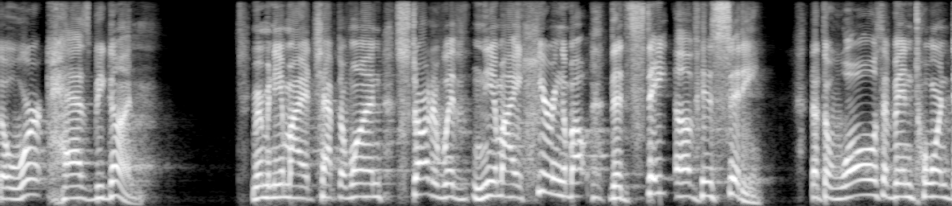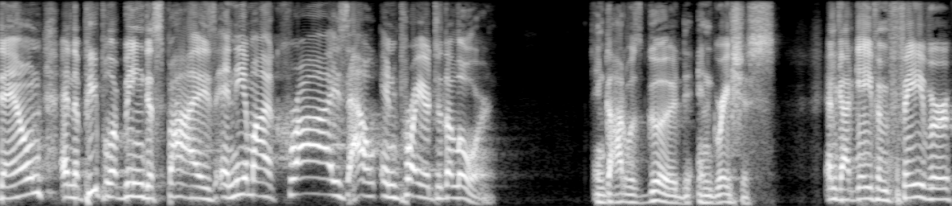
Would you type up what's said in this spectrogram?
the work has begun. Remember, Nehemiah chapter 1 started with Nehemiah hearing about the state of his city, that the walls have been torn down and the people are being despised. And Nehemiah cries out in prayer to the Lord. And God was good and gracious. And God gave him favor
